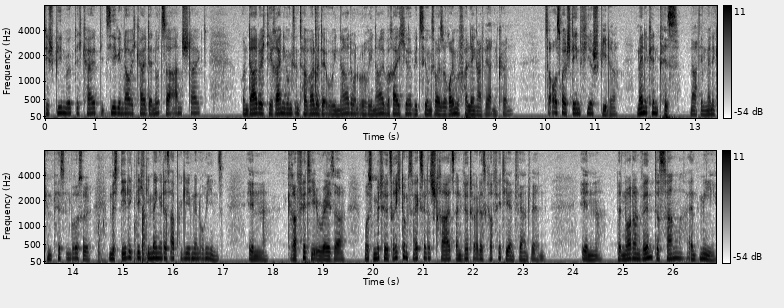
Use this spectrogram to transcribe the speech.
die Spielmöglichkeit, die Zielgenauigkeit der Nutzer ansteigt und dadurch die Reinigungsintervalle der Urinale und Urinalbereiche bzw. Räume verlängert werden können. Zur Auswahl stehen vier Spiele. Mannequin Piss, nach dem Mannequin Piss in Brüssel, misst lediglich die Menge des abgegebenen Urins. In Graffiti Eraser muss mittels Richtungswechsel des Strahls ein virtuelles Graffiti entfernt werden. In The Northern Wind, The Sun and Me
